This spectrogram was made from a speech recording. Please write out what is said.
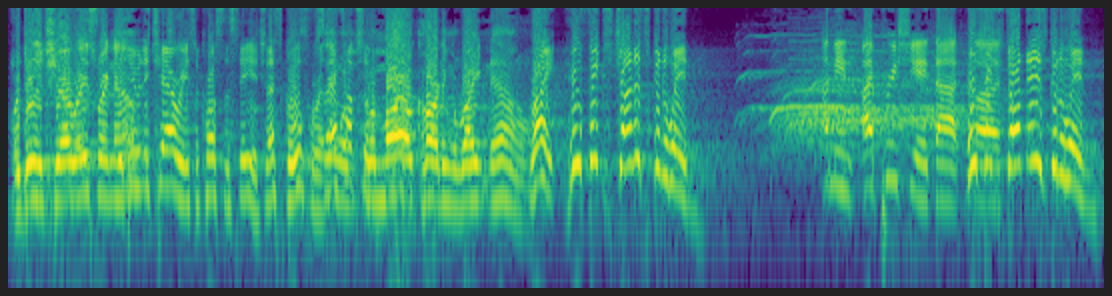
We're doing a chair race right now. We're doing a chair race across the stage. Let's go for it. Saying Let's we're, have we're some. Mario Karting right now. Right. Who thinks Janet's going to win? I mean, I appreciate that. Who but thinks is going to win?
